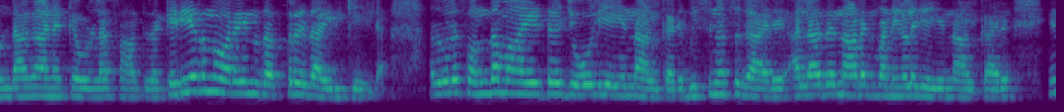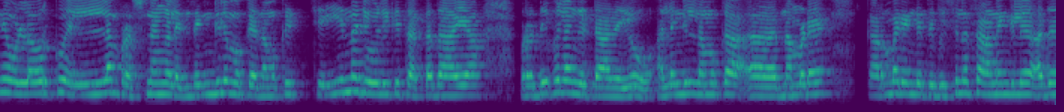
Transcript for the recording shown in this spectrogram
ഉണ്ടാകാനൊക്കെ ഉള്ള സാധ്യത. കരിയർ എന്ന് പറയുന്നത് അത്ര ഇതായിരിക്കില്ല അതുപോലെ സ്വന്തമായിട്ട് ജോലി ചെയ്യുന്ന ആൾക്കാർ ബിസിനസ്സുകാർ അല്ലാതെ നാടൻ പണികൾ ചെയ്യുന്ന ആൾക്കാർ ഇങ്ങനെയുള്ളവർക്കും എല്ലാം പ്രശ്നങ്ങൾ എന്തെങ്കിലുമൊക്കെ നമുക്ക് ചെയ്യുന്ന ജോലിക്ക് തക്കതായ പ്രതിഫലം കിട്ടാതെയോ അല്ലെങ്കിൽ നമുക്ക് നമ്മുടെ കർമ്മരംഗത്ത് ബിസിനസ് ആണെങ്കിൽ അത്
